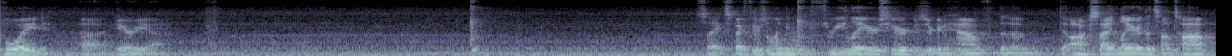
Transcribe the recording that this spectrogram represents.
void uh, area. So I expect there's only going to be three layers here because you're going to have the, the oxide layer that's on top.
